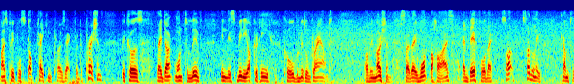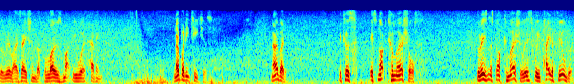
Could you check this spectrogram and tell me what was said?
most people stop taking Prozac for depression because they don't want to live in this mediocrity called the middle ground of emotion. So they want the highs, and therefore they so- suddenly come to the realization that the lows might be worth having. Nobody teaches. Nobody. Because it's not commercial. The reason it's not commercial is we pay to feel good.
